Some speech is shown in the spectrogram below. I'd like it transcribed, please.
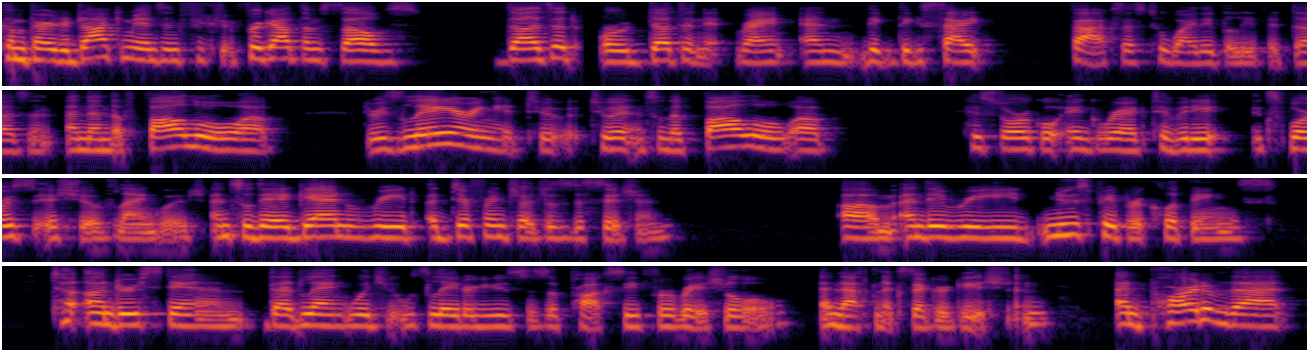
compare the documents and figure out themselves, does it or doesn't it, right? And they, they cite facts as to why they believe it doesn't. And then the follow up, there's layering it to, to it. And so the follow up historical inquiry activity explores the issue of language. And so they again read a different judge's decision. Um, and they read newspaper clippings to understand that language was later used as a proxy for racial and ethnic segregation. And part of that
